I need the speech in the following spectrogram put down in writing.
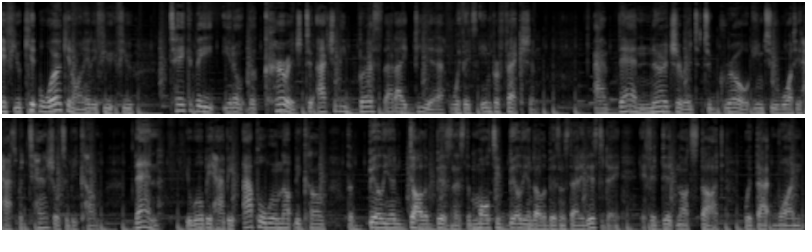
if you keep working on it, if you if you take the you know the courage to actually birth that idea with its imperfection and then nurture it to grow into what it has potential to become then you will be happy apple will not become the billion dollar business the multi-billion dollar business that it is today if it did not start with that one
